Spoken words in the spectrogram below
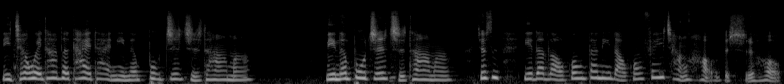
你成为他的太太，你能不支持他吗？你能不支持他吗？就是你的老公，当你老公非常好的时候，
